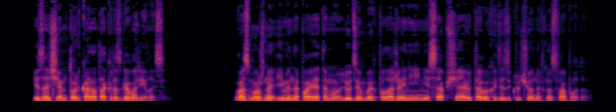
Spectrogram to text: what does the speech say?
И зачем только она так разговорилась? Возможно, именно поэтому людям в их положении не сообщают о выходе заключенных на свободу.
